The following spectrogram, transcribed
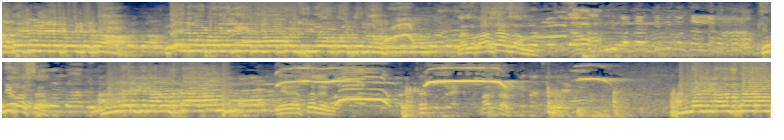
అధ్యక్షుడైనటువంటి వేణుగోపాల్ రెడ్డి గారిని మాట్లాడాల్సిందిగా కోరుతున్నాం. మళ్ళీ మాట్లాడదాం. కిందికి వస్తా. అందరికీ నమస్కారం. నేను ఎత్తలేను. మాట్లాడు. అందరికీ నమస్కారం.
